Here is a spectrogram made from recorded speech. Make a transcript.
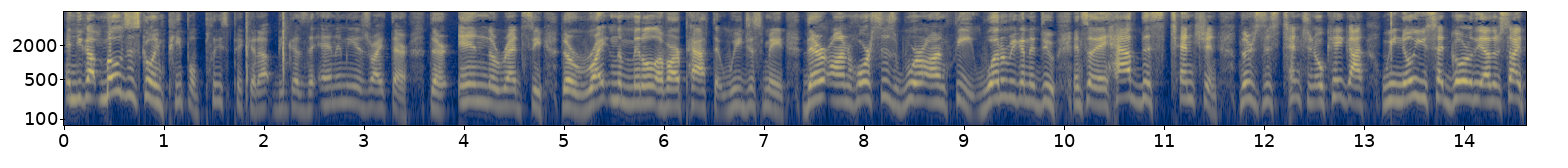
and you got Moses going, "People, please pick it up because the enemy is right there. They're in the Red Sea. They're right in the middle of our path that we just made. They're on horses, we're on feet. What are we going to do?" And so they have this tension. There's this tension. Okay, God, we know you said go to the other side,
